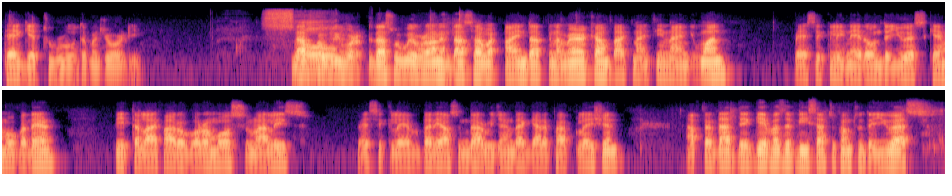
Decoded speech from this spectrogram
they get to rule the majority. So, that's what we were. That's what we were on, and that's how I ended up in America back 1991. Basically, NATO and the U.S. came over there, beat the life out of Oromos, Somalis, basically everybody else in that region that got a population. After that, they gave us a visa to come to the U.S.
